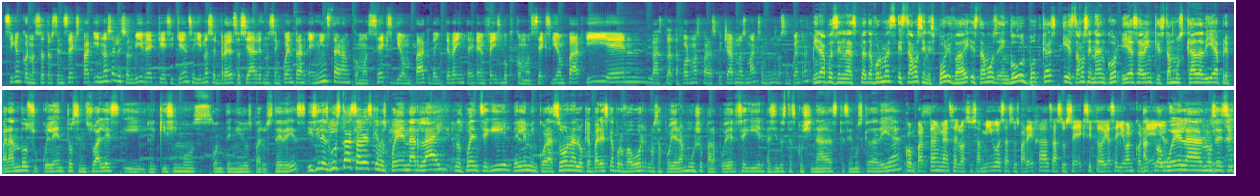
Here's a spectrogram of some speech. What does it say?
Sigan con nosotros en SexPack y no se les olvide que si quieren seguirnos en redes sociales, nos encuentran en Instagram como sex-pack2020, en Facebook como sex-pack y en las plataformas para escucharnos, Max, ¿en dónde nos encuentran? Mira, pues en las plataformas estamos en Spotify, estamos en Google Podcast y estamos en Anchor. Y ya saben que estamos cada día preparando suculentos, sensuales y riquísimos contenidos para ustedes. Y si les gusta, sabes que nos pueden dar like, nos pueden seguir, denle en corazón a lo que aparezca, por favor, nos apoyará mucho para poder seguir haciendo estas cochinadas que hacemos cada día. Compártanselo a sus amigos, a sus parejas, a sus ex si todavía se llevan con A ellos. tu abuela, no sé, si,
